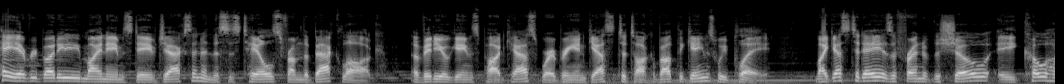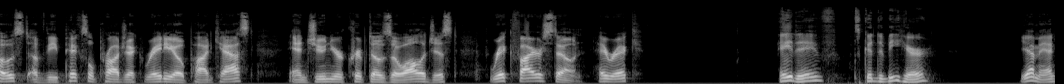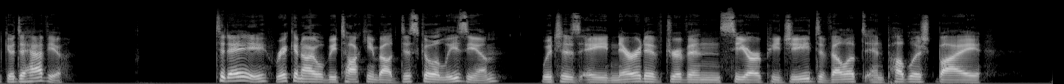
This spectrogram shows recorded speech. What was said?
Hey everybody, my name's Dave Jackson and this is Tales from the Backlog, a video games podcast where I bring in guests to talk about the games we play. My guest today is a friend of the show, a co-host of the Pixel Project Radio podcast, and junior cryptozoologist, Rick Firestone. Hey Rick. Hey Dave, it's good to be here. Yeah, man, good to have you. Today, Rick and I will be talking about Disco Elysium, which is a narrative driven CRPG developed and published by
